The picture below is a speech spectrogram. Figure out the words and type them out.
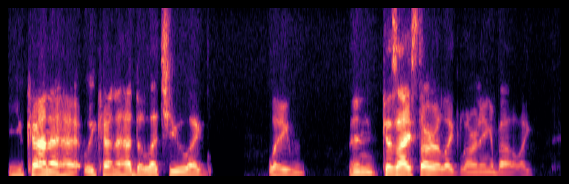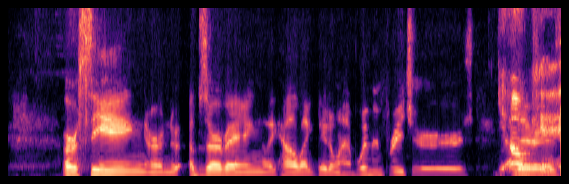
you kind of had, we kind of had to let you like, like, and because I started like learning about like." Or seeing or observing like how like they don't have women preachers, Yeah, okay.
